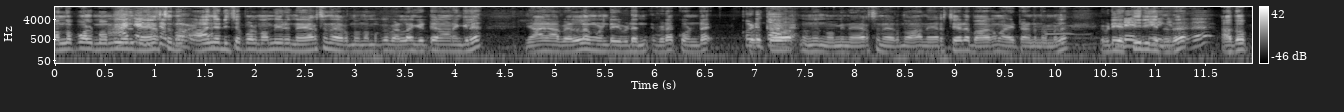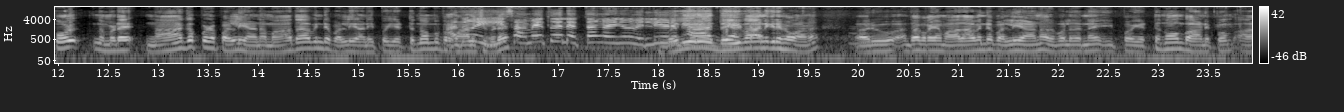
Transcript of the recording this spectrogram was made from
വന്നപ്പോൾ മമ്മി ഒരു നേർച്ച ആഞ്ഞടിച്ചപ്പോൾ മമ്മി ഒരു നേർച്ച നേർന്നു. നമുക്ക് വെള്ളം കിട്ടുകയാണെങ്കിൽ ഞാൻ ആ വെള്ളം കൊണ്ട് ഇവിടെ ഇവിടെ കൊണ്ട് മമ്മി നേർച്ച നേർന്നു. ആ നേർച്ചയുടെ ഭാഗമായിട്ടാണ് നമ്മൾ ഇവിടെ എത്തിയിരിക്കുന്നത്. അതപ്പോൾ നമ്മുടെ നാഗപ്പുഴ പള്ളിയാണ് മാതാവിന്റെ പള്ളിയാണ് ഇപ്പൊ എട്ടുനോമ്പ് പ്രമാണിച്ച് ഇവിടെ സമയത്ത് തന്നെ എത്താൻ കഴിഞ്ഞത് വലിയൊരു ദൈവാനുഗ്രഹമാണ്. ഒരു എന്താ പറയാ മാതാവിന്റെ പള്ളിയാണ്. അതുപോലെ തന്നെ ഇപ്പൊ എട്ട് നോമ്പാണ്. ഇപ്പം ആ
